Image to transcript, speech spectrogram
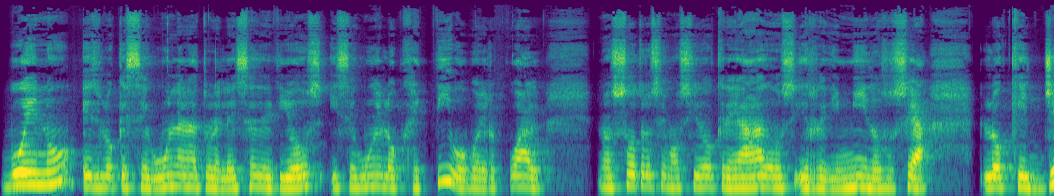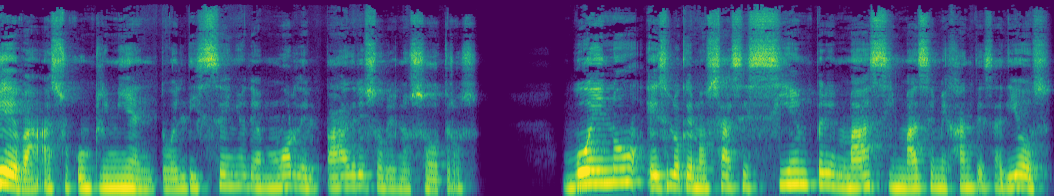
Bueno es lo que según la naturaleza de Dios y según el objetivo por el cual nosotros hemos sido creados y redimidos, o sea, lo que lleva a su cumplimiento el diseño de amor del Padre sobre nosotros. Bueno es lo que nos hace siempre más y más semejantes a Dios,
